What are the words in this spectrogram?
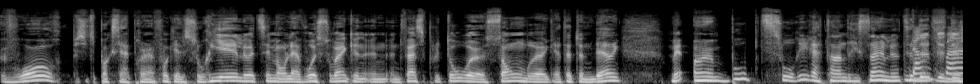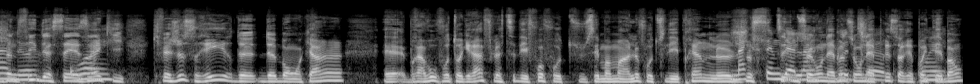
voir, puis je dis pas que c'est la première fois qu'elle souriait, là, tu sais, mais on la voit souvent avec une, une- une face plutôt euh, sombre, euh, Greta Thunberg, mais un beau petit sourire attendrissant, là, de, de, de jeune là. fille de 16 ans qui, qui fait juste rire de, de bon cœur. Euh, bravo au photographe, là, tu sais, des fois, faut tu, ces moments-là, faut que tu les prennes, là, juste Maxime tu sais, une Delan, seconde avant, une seconde après, ça aurait pas été bon.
